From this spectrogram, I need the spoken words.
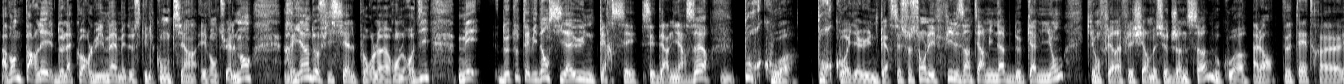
avant de parler de l'accord lui-même et de ce qu'il contient éventuellement, rien d'officiel pour l'heure, on le redit, mais de toute évidence, il y a eu une percée ces dernières heures. Hmm. Pourquoi pourquoi il y a eu une percée Ce sont les files interminables de camions qui ont fait réfléchir Monsieur Johnson ou quoi? Alors peut-être euh,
